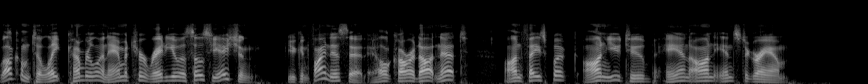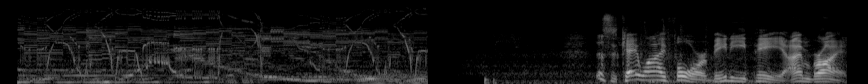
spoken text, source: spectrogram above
Welcome to Lake Cumberland Amateur Radio Association. You can find us at lcara.net, on Facebook, on YouTube, and on Instagram. This is KY4 BDP. I'm Brian,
